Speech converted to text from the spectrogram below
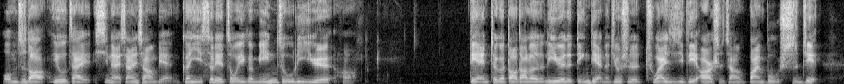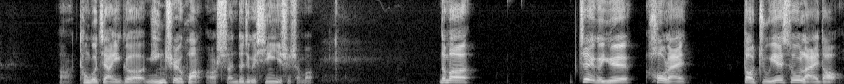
我们知道又在西乃山上边跟以色列作为一个民族立约啊。点这个到达了立约的顶点呢，就是出埃及记第二十章颁布十诫啊。通过这样一个明确化啊，神的这个心意是什么？那么这个约后来到主耶稣来到。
